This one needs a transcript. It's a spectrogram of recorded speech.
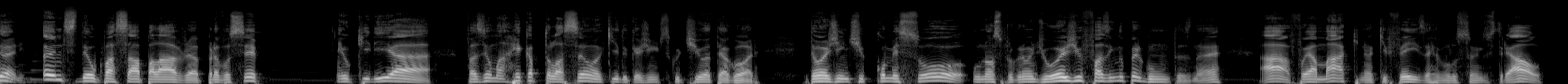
Dani, antes de eu passar a palavra para você, eu queria fazer uma recapitulação aqui do que a gente discutiu até agora. Então a gente começou o nosso programa de hoje fazendo perguntas, né? Ah, foi a máquina que fez a revolução industrial?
